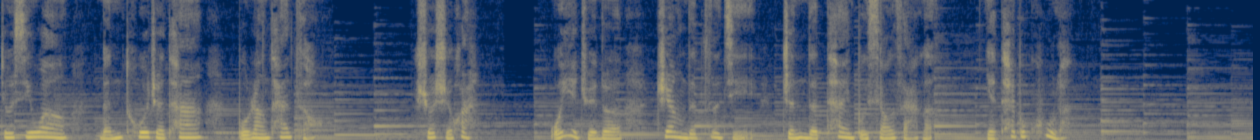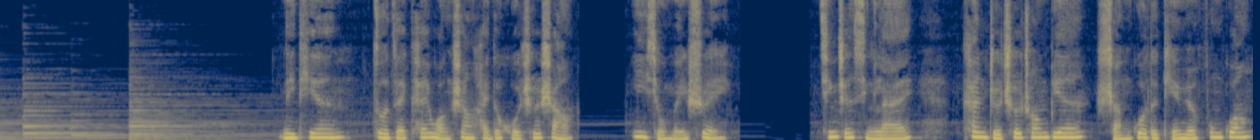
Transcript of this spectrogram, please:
就希望能拖着他不让他走。说实话。我也觉得这样的自己真的太不潇洒了，也太不酷了。那天坐在开往上海的火车上，一宿没睡。清晨醒来，看着车窗边闪过的田园风光，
